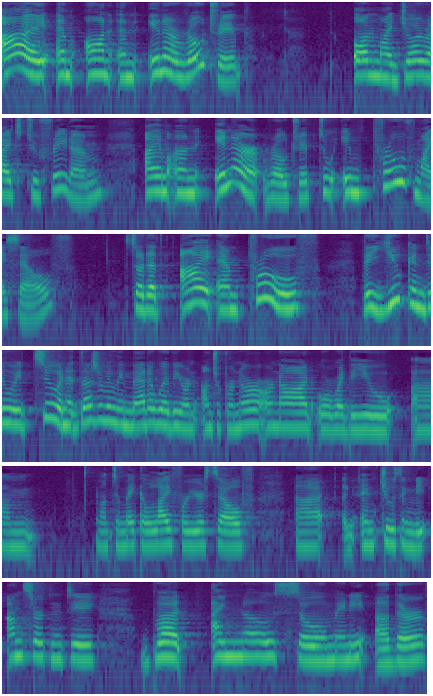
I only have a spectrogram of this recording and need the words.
i am on an inner road trip on my joyride to freedom I am on an inner road trip to improve myself so that I am proof that you can do it too. And it doesn't really matter whether you're an entrepreneur or not, or whether you um, want to make a life for yourself uh, and, and choosing the uncertainty. But I know so many other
